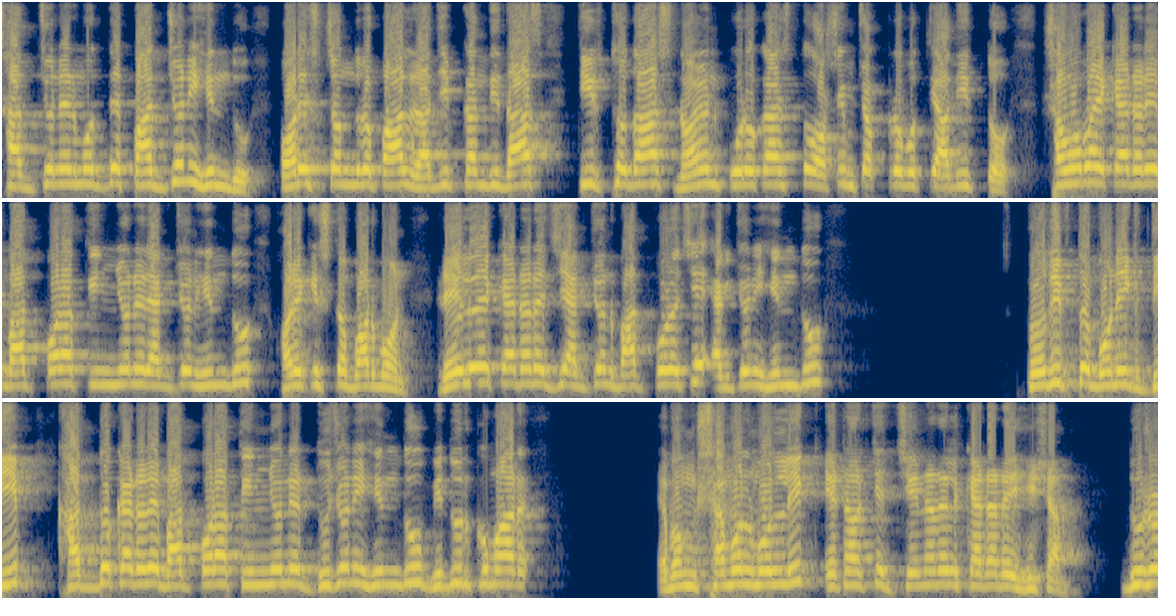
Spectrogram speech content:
সাতজনের মধ্যে পাঁচজনই হিন্দু। পরেশচন্দ্র পাল, রাজীব কান্তি দাস, তীর্থ দাস, নয়ন পুরকাস্ত, অসীম চক্রবর্তী আদিত্য। সমবায় ক্যাডারে বাদ পড়া তিনজনের একজন হিন্দু, হরেকৃষ্ণ বর্মন। রেলওয়ে ক্যাডারে যে একজন বাদ পড়েছে, একজনই হিন্দু প্রদীপ্ত বণিক দ্বীপ, খাদ্য ক্যাডারে বাদ পড়া তিনজনের দুজনই হিন্দু, বিদুর কুমার এবং শ্যামল মল্লিক। এটা হচ্ছে জেনারেল ক্যাডারের হিসাব। দুশো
